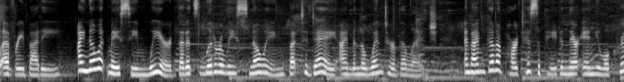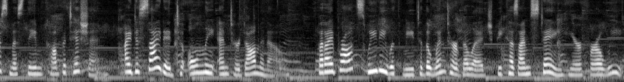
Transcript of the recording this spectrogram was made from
everybody. I know it may seem weird that it's literally snowing, but today I'm in the Winter Village, and I'm gonna participate in their annual Christmas themed competition. I decided to only enter Domino, but I brought Sweetie with me to the Winter Village because I'm staying here for a week.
